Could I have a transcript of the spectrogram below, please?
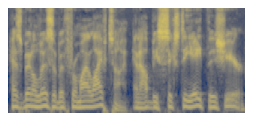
has been Elizabeth for my lifetime, and I'll be 68 this year.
